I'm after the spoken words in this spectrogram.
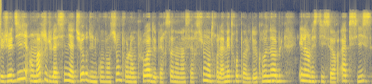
Ce jeudi, en marge de la signature d'une convention pour l'emploi de personnes en insertion entre la métropole de Grenoble et l'investisseur Apsis,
